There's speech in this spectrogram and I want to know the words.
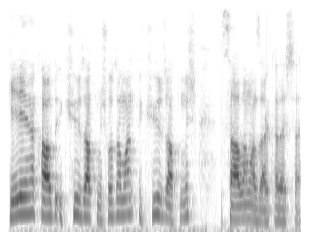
Geriye ne kaldı? 260. O zaman 260 sağlamaz arkadaşlar.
